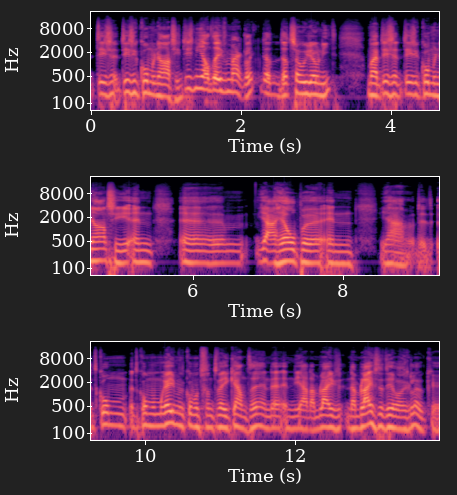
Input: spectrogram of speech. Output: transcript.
het, is, het is een combinatie. Het is niet altijd even makkelijk, dat, dat sowieso niet. Maar het is, het is een combinatie en uh, ja, helpen. En ja, het, komt het kom op een gegeven moment komt het van twee kanten. En, en ja, dan blijft, dan blijft het heel erg leuk. Uh.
